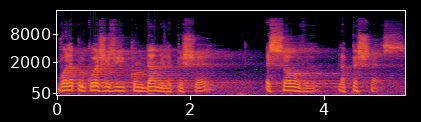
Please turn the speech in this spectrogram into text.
Voilà pourquoi Jésus condamne le péché et sauve la pécheresse.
